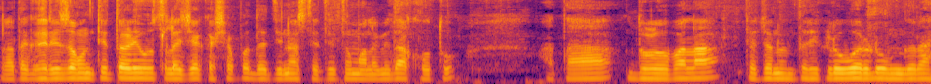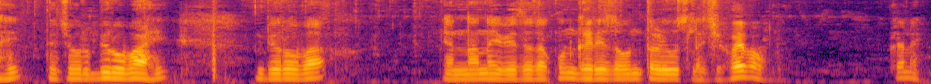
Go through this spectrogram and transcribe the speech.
तर आता घरी जाऊन ती तळी उचलायची कशा पद्धतीनं असते ते तुम्हाला मी दाखवतो. आता धुळोबाला त्याच्यानंतर इकडं वर डोंगर आहे त्याच्यावर बिरोबा आहे. बिरोबा यांना नैवेद्य दाखवून घरी जाऊन तळी उचलायची. होय बाबू का नाही?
